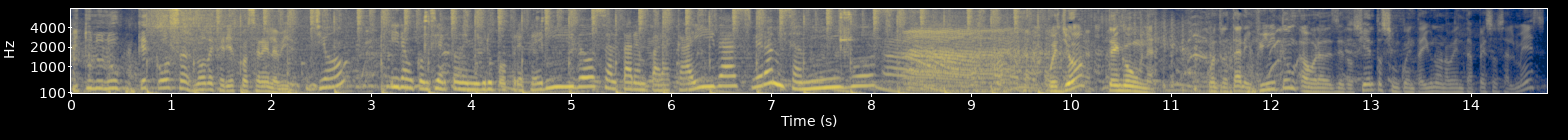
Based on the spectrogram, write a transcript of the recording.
¿Y tú, Lulu, qué cosas no dejarías pasar en la vida? Yo, ir a un concierto de mi grupo preferido, saltar en paracaídas, ver a mis amigos. Pues yo tengo una. Contratar Infinitum ahora desde 251.90 pesos al mes,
